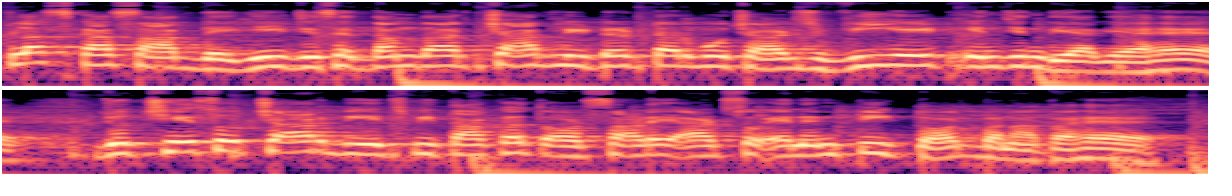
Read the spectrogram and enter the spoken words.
प्लस का साथ देगी, जिसे दमदार चार लीटर टर्बोचार्ज V8 इंजन दिया गया है, जो 604 बीएचपी ताकत और साढ़े आठ सौ एनएम पीक टॉर्क बनाता है।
